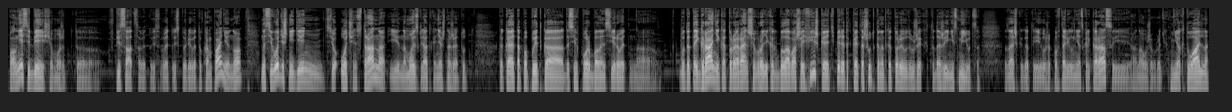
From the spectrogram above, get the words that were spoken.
вполне себе еще может э, вписаться в эту, в эту историю, в эту компанию, но на сегодняшний день все очень странно, и, на мой взгляд, конечно же, тут какая-то попытка до сих пор балансировать на вот этой грани, которая раньше вроде как была вашей фишкой, а теперь это какая-то шутка, над которой уже как-то даже и не смеются. Знаешь, когда ты ее уже повторил несколько раз, и она уже вроде как не актуальна.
